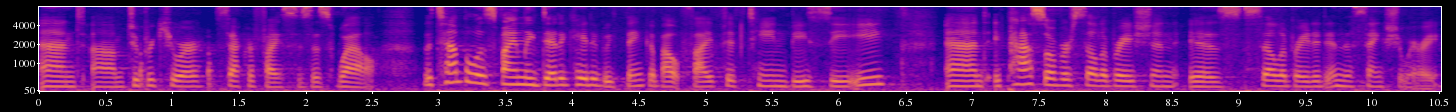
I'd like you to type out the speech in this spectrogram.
and um, to procure sacrifices as well. The temple is finally dedicated, we think, about 515 BCE, and a Passover celebration is celebrated in the sanctuary.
